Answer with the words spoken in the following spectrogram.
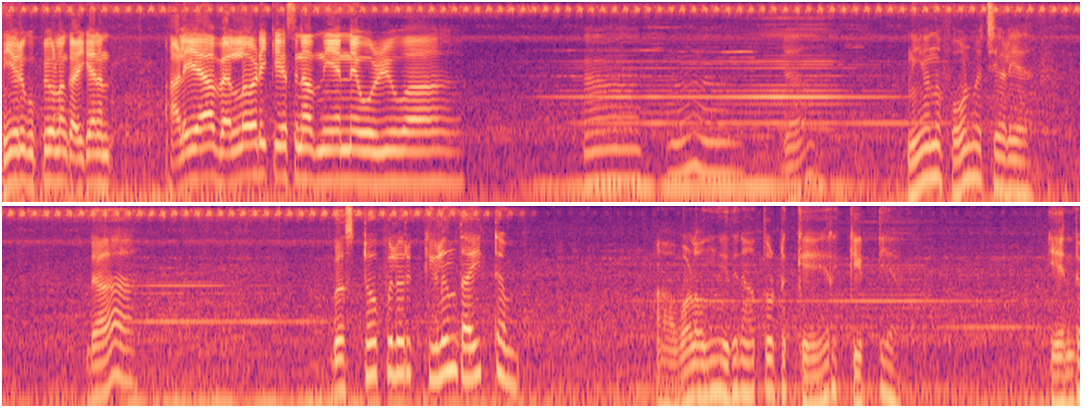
നീ ഒരു കുപ്പിവെള്ളം കഴിക്കാൻ അളിയ വെള്ളമടി കേസിനകത്ത് നീ എന്നെ ഒഴിവാ. നീ ഒന്ന് ഫോൺ വെച്ച് കളിയ ഡാ ബസ് സ്റ്റോപ്പിൽ ഒരു കിളും ഐറ്റം. അവളൊന്ന് ഇതിനകത്തോട്ട് കയറി കിട്ടിയ. എന്റെ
